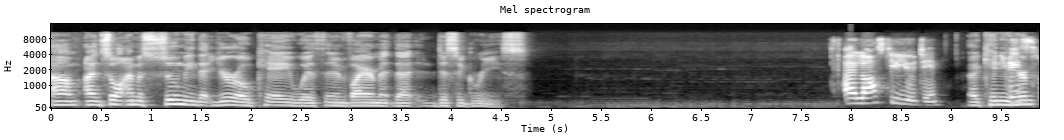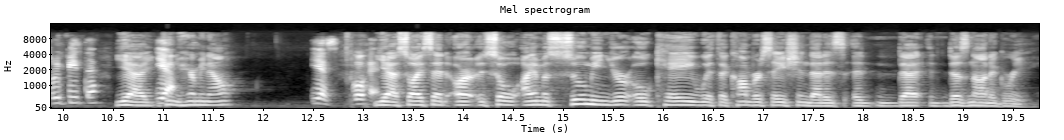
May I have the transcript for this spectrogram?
um, and so I'm assuming that you're okay with an environment that disagrees. I lost you, Eugene. Uh, can you hear me? repeat that. Yeah, Yeah. can you hear me now? Yes, go ahead. Yeah, so I said, are, so I'm assuming you're okay with a conversation that is uh, that does not agree.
